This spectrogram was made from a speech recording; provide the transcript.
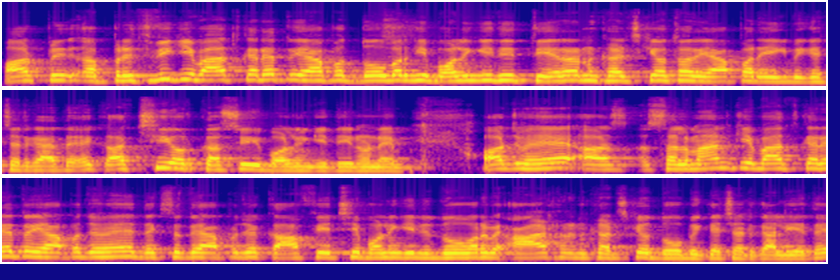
और पृथ्वी की बात करें तो यहाँ पर दो ओवर की बॉलिंग की थी, तेरह रन खर्च किया था और यहाँ पर एक विकेट चटकाया था। एक अच्छी और कसी हुई बॉलिंग की थी इन्होंने। और जो है सलमान की बात करें तो यहाँ पर जो है, देख सकते यहाँ पर जो काफ़ी अच्छी बॉलिंग की थी, दो ओवर में आठ रन खर्च किया दो विकेट चटका लिए थे।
